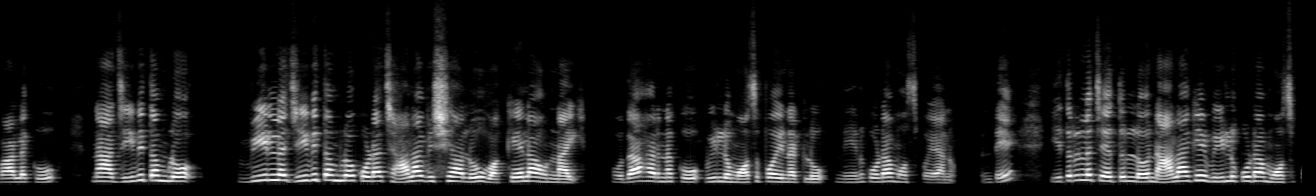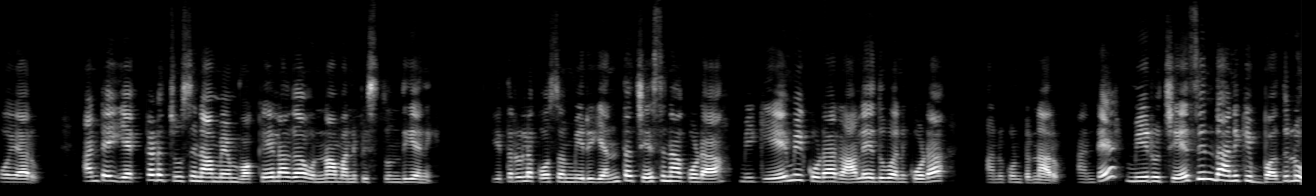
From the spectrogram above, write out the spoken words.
వాళ్ళకు నా జీవితంలో వీళ్ళ జీవితంలో కూడా చాలా విషయాలు ఒకేలా ఉన్నాయి. ఉదాహరణకు వీళ్ళు మోసపోయినట్లు నేను కూడా మోసపోయాను. అంటే ఇతరుల చేతుల్లో నాలాగే వీళ్ళు కూడా మోసపోయారు. అంటే ఎక్కడ చూసినా మేము ఒకేలాగా ఉన్నామనిపిస్తుంది అని. ఇతరుల కోసం మీరు ఎంత చేసినా కూడా మీకు ఏమీ కూడా రాలేదు అని కూడా అనుకుంటున్నారు. అంటే మీరు చేసిన దానికి బదులు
